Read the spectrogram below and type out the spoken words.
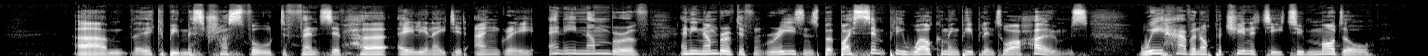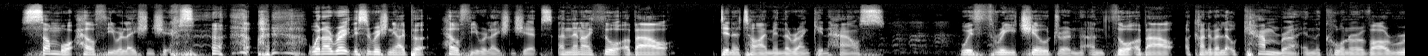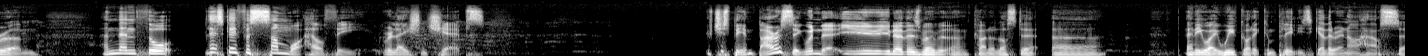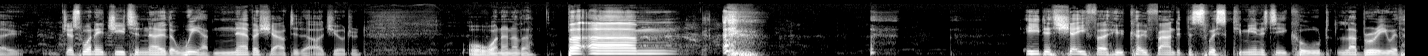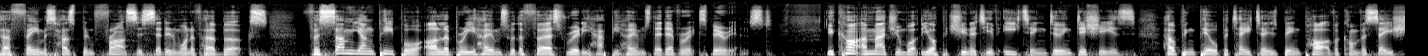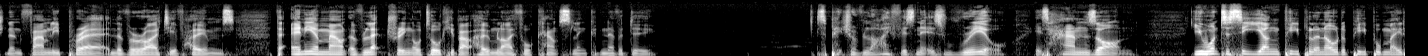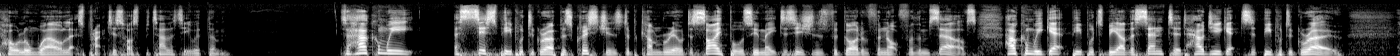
Um, they could be mistrustful, defensive, hurt, alienated, angry, any number of any number of different reasons. But by simply welcoming people into our homes, we have an opportunity to model somewhat healthy relationships. when I wrote this originally, I put healthy relationships, and then I thought about dinner time in the Rankin house with three children, and thought about a kind of a little camera in the corner of our room, and then thought let's go for somewhat healthy relationships. It'd just be embarrassing, wouldn't it? You, you know, those moments, I kind of lost it. Uh, anyway, we've got it completely together in our house. So just wanted you to know that we have never shouted at our children or one another. But um, Edith Schaeffer, who co founded the Swiss community called L'Abri with her famous husband Francis, said in one of her books for some young people, our L'Abri homes were the first really happy homes they'd ever experienced. You can't imagine what the opportunity of eating, doing dishes, helping peel potatoes, being part of a conversation and family prayer in the variety of homes that any amount of lecturing or talking about home life or counselling could never do. It's a picture of life, isn't it? It's real, it's hands on. You want to see young people and older people made whole and well, let's practice hospitality with them. So, how can we assist people to grow up as Christians to become real disciples who make decisions for God and for not for themselves? How can we get people to be other centered? How do you get to people to grow?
